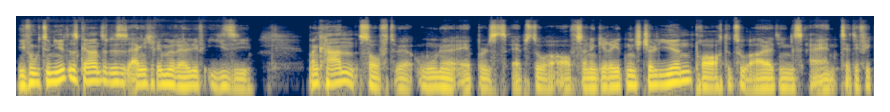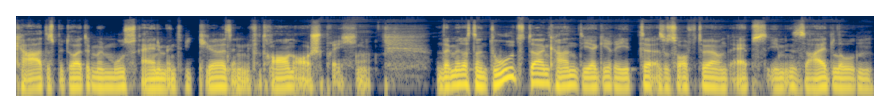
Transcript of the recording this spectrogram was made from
Wie funktioniert das Ganze? Das ist eigentlich immer relativ easy. Man kann Software ohne Apples App Store auf seinen Geräten installieren, braucht dazu allerdings ein Zertifikat. Das bedeutet, man muss einem Entwickler seinen Vertrauen aussprechen. Und wenn man das dann tut, dann kann der Geräte, also Software und Apps eben sideloaden.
